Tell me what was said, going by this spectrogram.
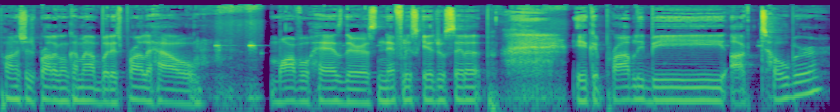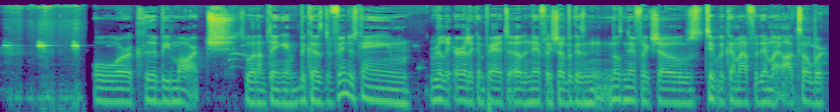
Punisher's probably gonna come out, but it's probably how Marvel has their Netflix schedule set up. It could probably be October or could be March. Is what I'm thinking because Defenders came really early compared to other Netflix shows because most Netflix shows typically come out for them like October.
